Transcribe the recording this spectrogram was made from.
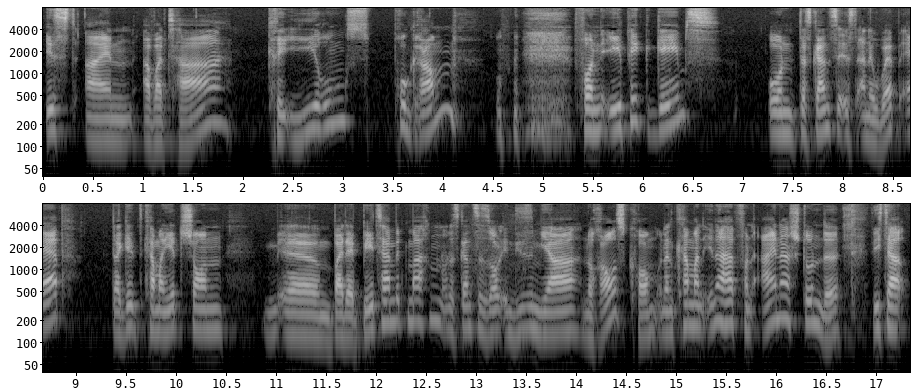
ist ein Avatar-Kreierungsprogramm von Epic Games und das Ganze ist eine Web-App. Da kann man jetzt schon äh, bei der Beta mitmachen und das Ganze soll in diesem Jahr noch rauskommen und dann kann man innerhalb von einer Stunde sich da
